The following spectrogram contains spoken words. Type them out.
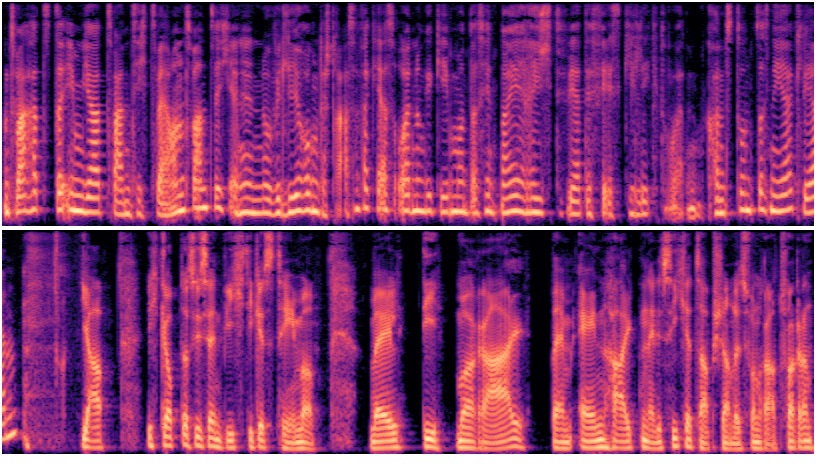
Und zwar hat es da im Jahr 2022 eine Novellierung der Straßenverkehrsordnung gegeben und da sind neue Richtwerte festgelegt worden. Kannst du uns das näher erklären? Ja, ich glaube, das ist ein wichtiges Thema, weil die Moral beim Einhalten eines Sicherheitsabstandes von Radfahrern,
